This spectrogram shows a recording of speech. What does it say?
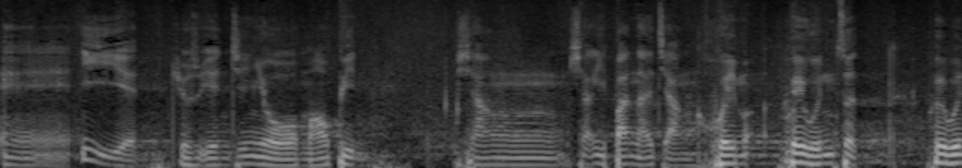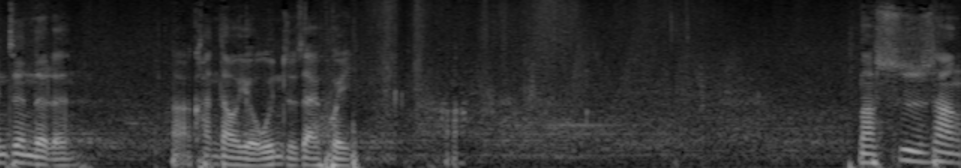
诶，一眼，就是眼睛有毛病，像像一般来讲，飞飞蚊症，灰蚊症的人，啊，看到有蚊子在飞，啊，那事实上，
